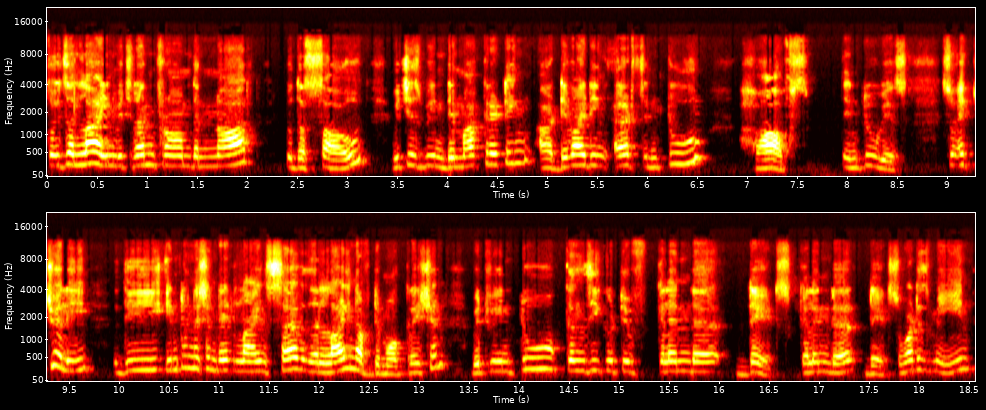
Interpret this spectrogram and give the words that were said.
So it's a line which runs from the north to the south, which has been demarcating or dividing earth in two halves in two ways. So actually, the international date line serves as a line of demarcation between two consecutive calendar dates. Calendar dates. So what does mean?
